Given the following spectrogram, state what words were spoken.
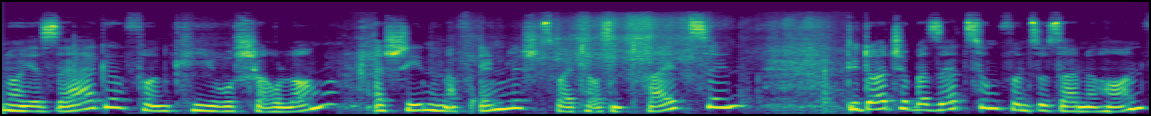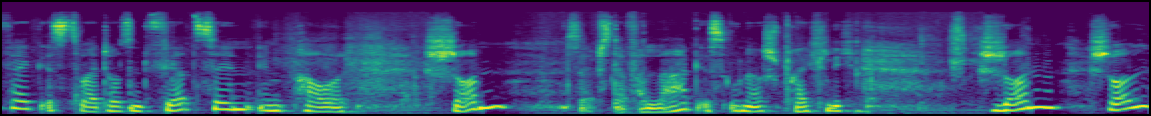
Neue Särge von Kyo Shaolong, erschienen auf Englisch 2013. Die deutsche Übersetzung von Susanne Hornfeck ist 2014 im Paul John, selbst der Verlag ist unaussprechlich, John Scholl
